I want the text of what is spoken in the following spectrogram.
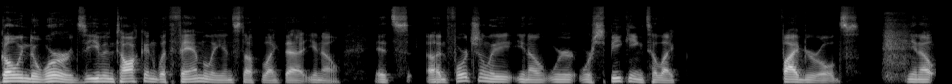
going to words even talking with family and stuff like that you know it's unfortunately you know we're we're speaking to like five year olds you know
